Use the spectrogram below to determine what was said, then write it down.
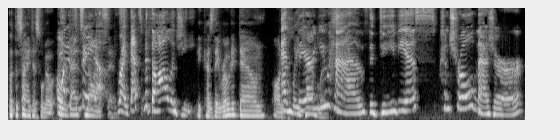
but the scientists will go, "Oh, but that's nonsense," up right that's mythology Because they wrote it down on and there tablets. you have the devious control measure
